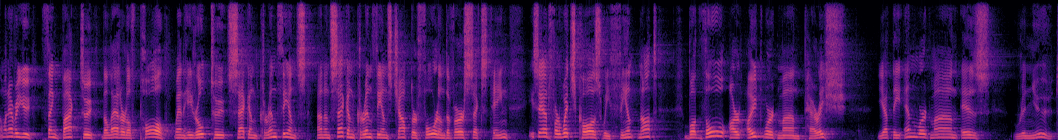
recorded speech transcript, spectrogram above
And whenever you think back to the letter of Paul when he wrote to Second Corinthians, and in Second Corinthians chapter 4 and the verse 16, he said, For which cause we faint not, but though our outward man perish, yet the inward man is renewed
